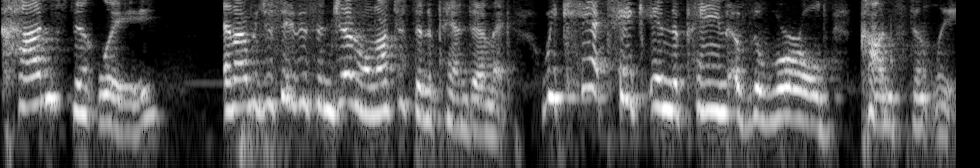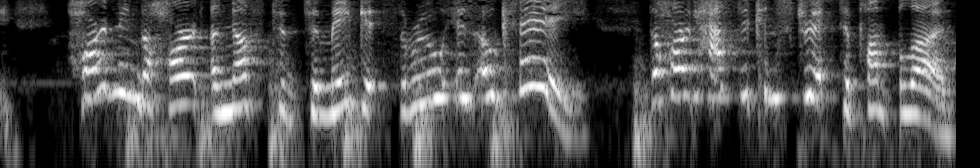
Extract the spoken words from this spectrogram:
constantly and I would just say this in general, not just in a pandemic. We can't take in the pain of the world constantly hardening the heart enough to, to make it through is okay. The heart has to constrict to pump blood.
